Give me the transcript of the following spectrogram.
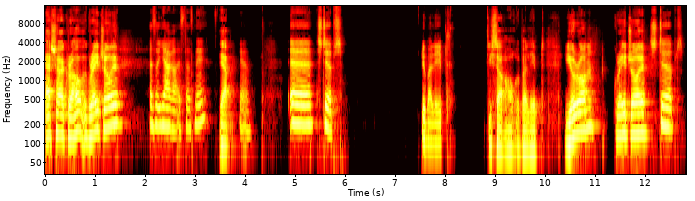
Asher Greyjoy? Also Yara ist das, ne? Ja. Ja. Äh, stirbt. Überlebt. Ich sag auch überlebt. Euron Greyjoy Stirbt.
